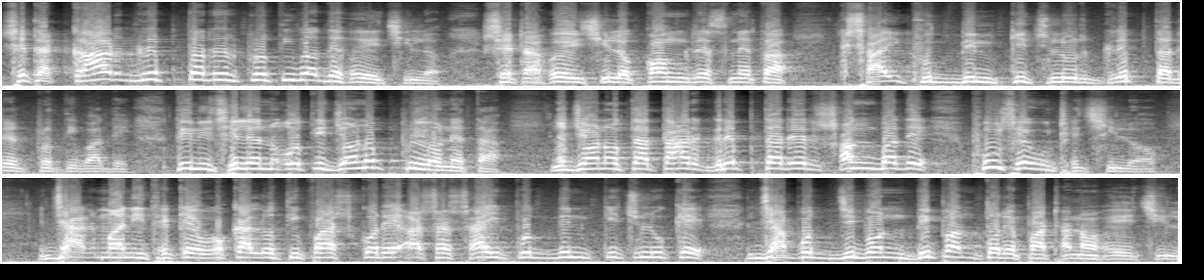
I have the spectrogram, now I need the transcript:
সেটা কার গ্রেপ্তারের প্রতিবাদে হয়েছিল? সেটা হয়েছিল কংগ্রেস নেতা সাইফুদ্দিন কিচলুর গ্রেপ্তারের প্রতিবাদে। তিনি ছিলেন অতি জনপ্রিয় নেতা। জনতা তার গ্রেপ্তারের সংবাদে ফুঁসে উঠেছিল। জার্মানি থেকে ওকালতি পাশ করে আসা সাইফুদ্দিন কিচলুকে যাবজ্জীবন দ্বীপান্তরে পাঠানো হয়েছিল।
